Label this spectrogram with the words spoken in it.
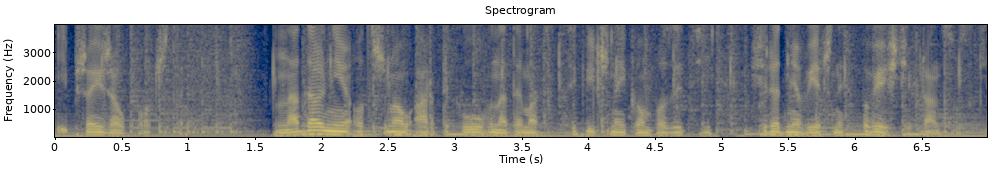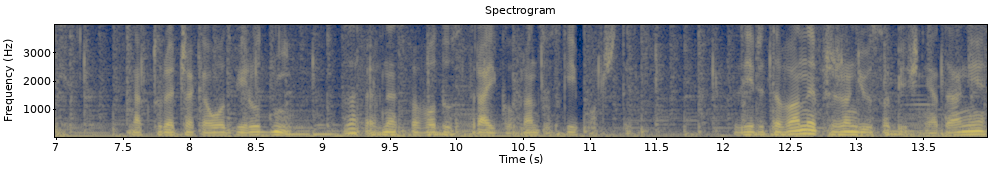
i przejrzał pocztę. Nadal nie otrzymał artykułów na temat cyklicznej kompozycji średniowiecznych powieści francuskich, na które czekał od wielu dni, zapewne z powodu strajku francuskiej poczty. Zirytowany przyrządził sobie śniadanie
